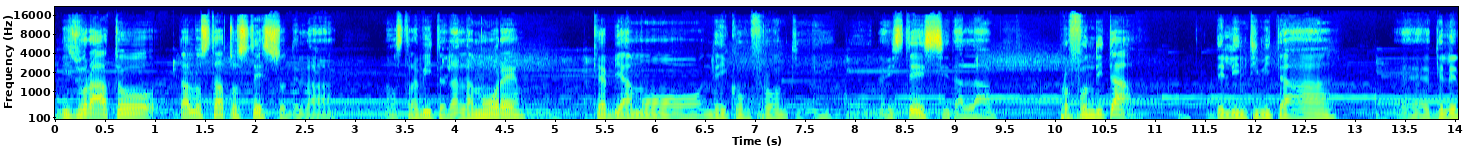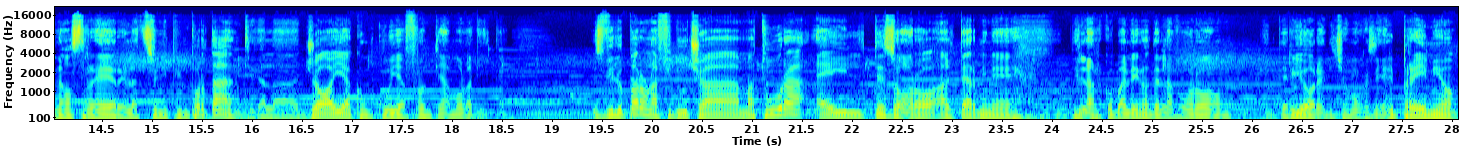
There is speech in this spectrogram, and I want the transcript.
misurato dallo stato stesso della nostra vita, dall'amore che abbiamo nei confronti di noi stessi, dalla profondità dell'intimità eh, delle nostre relazioni più importanti, dalla gioia con cui affrontiamo la vita. Sviluppare una fiducia matura è il tesoro al termine dell'arcobaleno del lavoro interiore, diciamo così, è il premio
